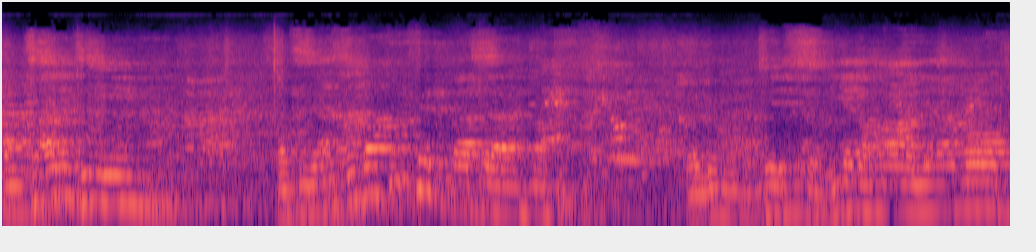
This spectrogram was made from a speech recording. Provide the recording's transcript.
dann zeigen Sie ihm, dass Sie das einfach gut finden, was er macht. Der junge Artist. Und hier nochmal Jano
